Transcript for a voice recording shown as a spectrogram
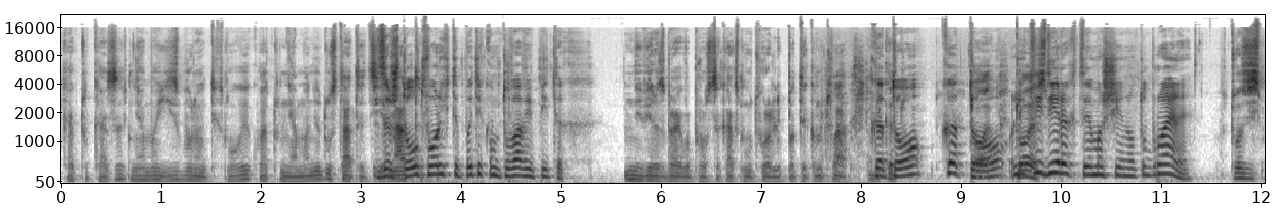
Както казах, няма изборна технология, която няма недостатъци. Защо Едната- отворихте пътя към това ви питах? Не ви разбрах въпроса, как сме отворили пътя към това. Ами Като, като То- то е- ликвидирахте машинното броене. този с-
